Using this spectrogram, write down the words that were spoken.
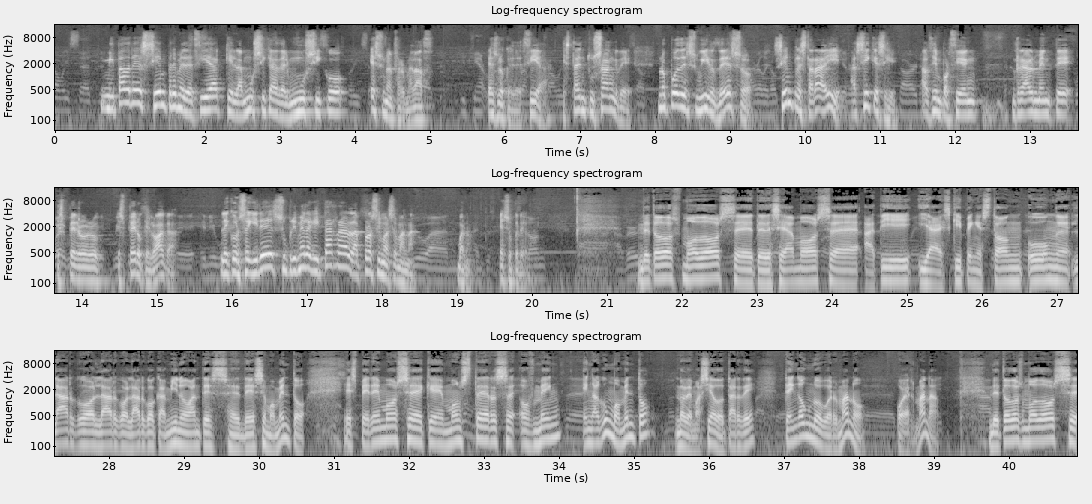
Mi padre siempre me decía que la música del músico es una enfermedad. Es lo que decía, está en tu sangre, no puedes huir de eso, siempre estará ahí, así que sí, al 100%, realmente espero, espero que lo haga. Le conseguiré su primera guitarra la próxima semana. Bueno, eso creo. De todos modos, eh, te deseamos eh, a ti y a Skipping Stone un eh, largo, largo, largo camino antes de ese momento. Esperemos que Monsters of Men en algún momento, no demasiado tarde, tenga un nuevo hermano o hermana. De todos modos,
